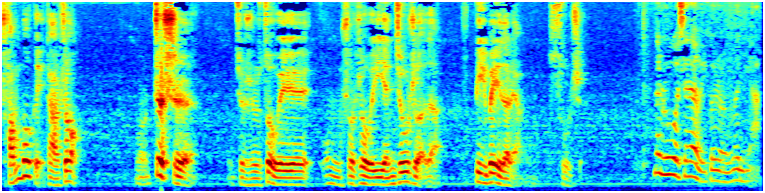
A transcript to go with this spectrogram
传播给大众，嗯，这是就是作为我们说作为研究者的必备的两个素质。那如果现在有一个人问你啊，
